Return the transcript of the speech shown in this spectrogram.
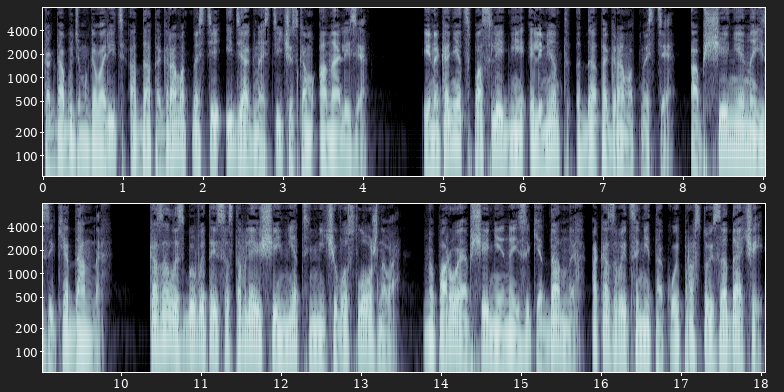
когда будем говорить о датаграмотности и диагностическом анализе. И, наконец, последний элемент датаграмотности – общение на языке данных. Казалось бы, в этой составляющей нет ничего сложного, но порой общение на языке данных оказывается не такой простой задачей,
